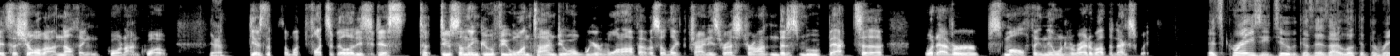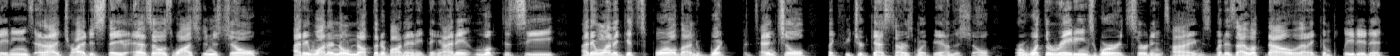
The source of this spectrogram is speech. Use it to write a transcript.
it's a show about nothing, quote unquote. Yeah. Gives them so much flexibility to just to do something goofy one time, do a weird one-off episode like the Chinese restaurant, and then just move back to whatever small thing they wanted to write about the next week. It's crazy too because as I looked at the ratings and I tried to stay as I was watching the show, I didn't want to know nothing about anything. I didn't look to see. I didn't want to get spoiled on what potential like future guest stars might be on the show or what the ratings were at certain times. But as I look now that I completed it,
